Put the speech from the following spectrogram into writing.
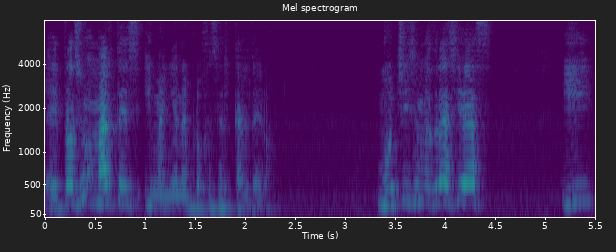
el próximo martes y mañana en Brujas del Caldero. Muchísimas gracias y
